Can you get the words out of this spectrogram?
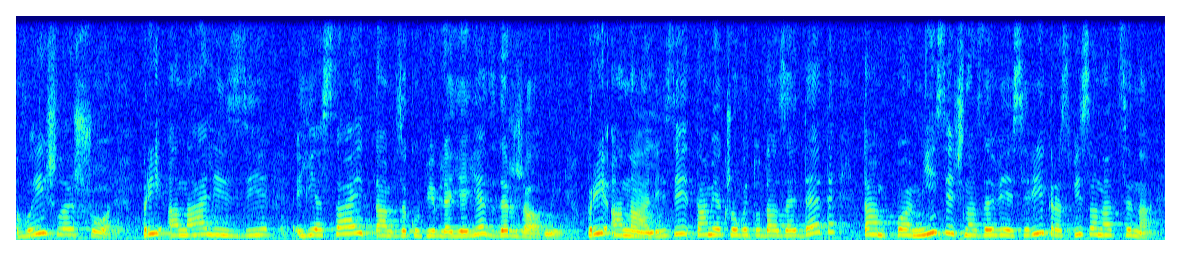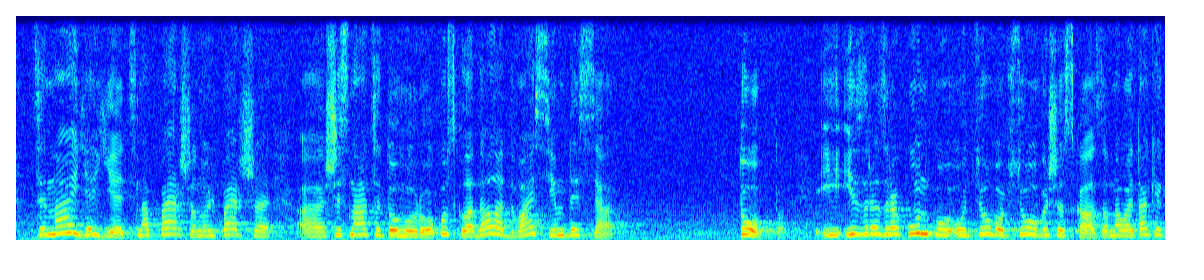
вийшло, що при аналізі є сайт, там закупівля яєць державний. При аналізі, там, якщо ви туди зайдете, там помісячно за весь рік розписана ціна. Ціна яєць на 1.01.16 року складала 2,70. Тобто, і із розрахунку оцього всього вишесказаного, і так як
